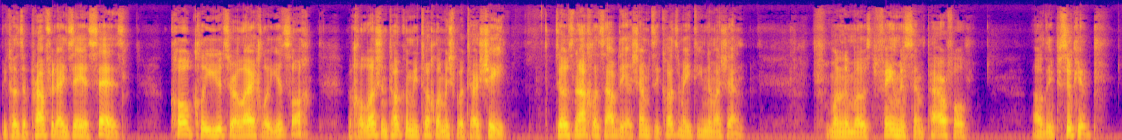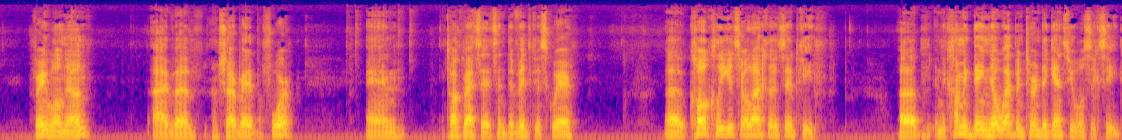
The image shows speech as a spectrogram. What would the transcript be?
Because the prophet Isaiah says, Kol kli. One of the most famous and powerful of the psukim. Very well known. I've, uh, I'm sure I've read it before and talk about it. It's in Davidka Square. Uh, Call Kli Yitzhak uh, In the coming day, no weapon turned against you will succeed.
